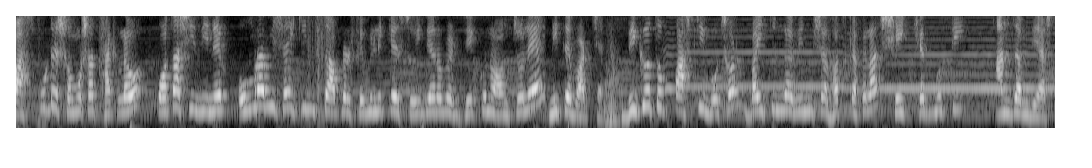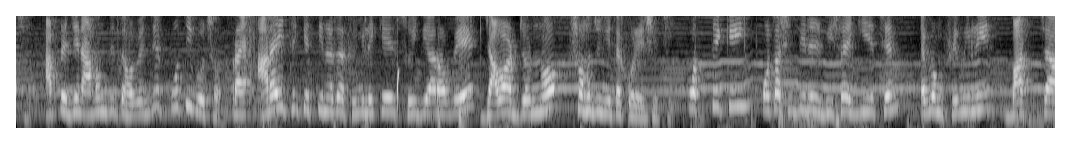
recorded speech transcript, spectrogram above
পাসপোর্টের সমস্যা থাকলেও পঁচাশি দিনের ওমরা বিষয় কিন্তু আপনার ফ্যামিলিকে সৌদি আরবের যে কোনো অঞ্চলে নিতে পারছেন। বিগত পাঁচটি বছর বাইতুল্লাহ বিন মিশাল হজ কাফেলা সেই খেদমতটি আঞ্জাম দিয়ে আসছে। আপনি জেনে আনন্দিত হবেন যে প্রতি বছর প্রায় আড়াই থেকে তিন হাজার ফ্যামিলিকে সৌদি আরবে যাওয়ার জন্য সহযোগিতা করে এসেছি। প্রত্যেকেই পঁচাশি দিনের বিষয়ে গিয়েছেন এবং ফ্যামিলির বাচ্চা,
